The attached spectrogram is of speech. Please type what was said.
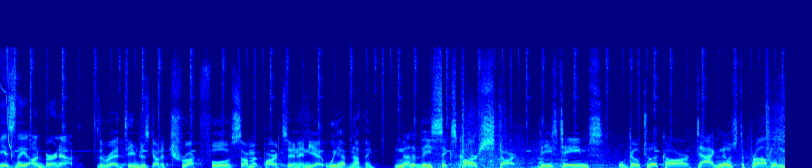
Previously on Burnout. The red team just got a truck full of Summit parts in, and yet we have nothing. None of these six cars start. These teams will go to a car, diagnose the problem.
